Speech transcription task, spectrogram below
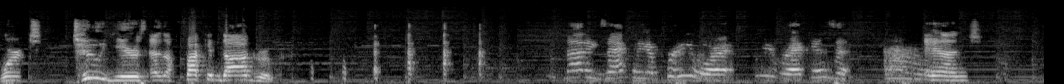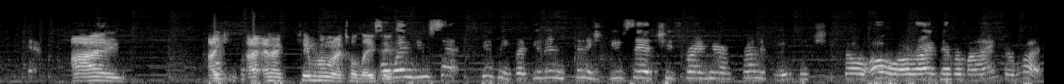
worked two years as a fucking dog groomer. Not exactly a pre-req, pre-req is it? Uh, and I, I, I and I came home and I told Lacey, Well, when you said, excuse me, but you didn't finish. You said she's right here in front of you. Did she go, oh, all right, never mind, or what?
